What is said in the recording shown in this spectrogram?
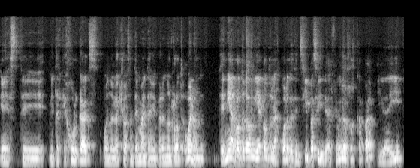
Este, mientras que Hurkax, bueno, lo ha hecho bastante mal también, perdiendo en Rotterdam. Bueno, tenía Rotterdam ya contra las cuerdas de Tsitsipas y al final lo dejó escapar y de ahí,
